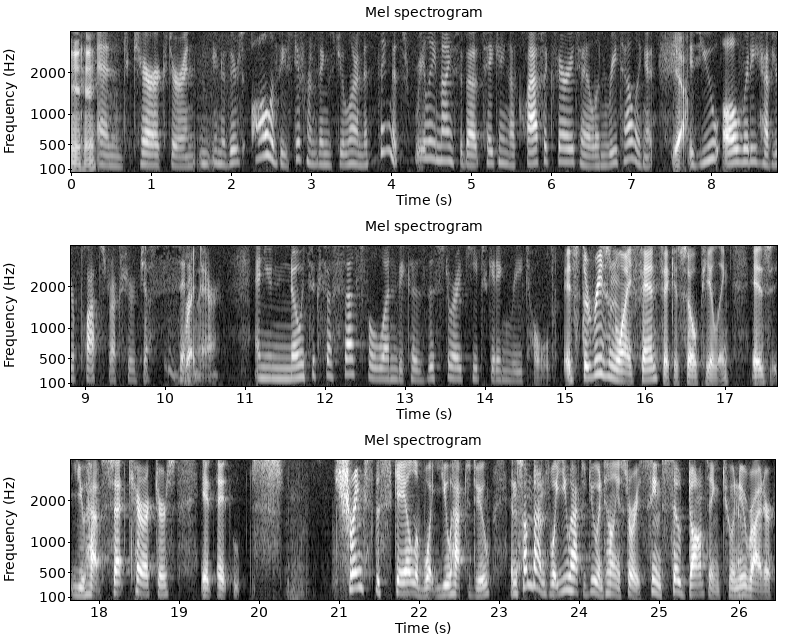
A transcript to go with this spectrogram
Mm-hmm. and character, and you know, there's all of these different things you learn. The thing that's really nice about taking a classic fairy tale and retelling it is Yeah. you already have your plot structure just sitting Right. there. And you know it's a successful one because this story keeps getting retold. It's the reason why fanfic is so appealing. Is you have set characters. It, it s- shrinks the scale of what you have to do, and sometimes what you have to do in telling a story seems so daunting to a new writer.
